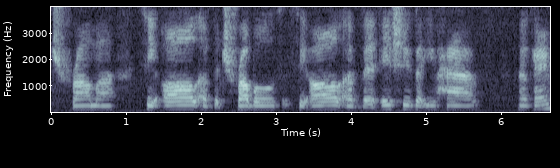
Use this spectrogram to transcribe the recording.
trauma. See all of the troubles. See all of the issues that you have okay?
